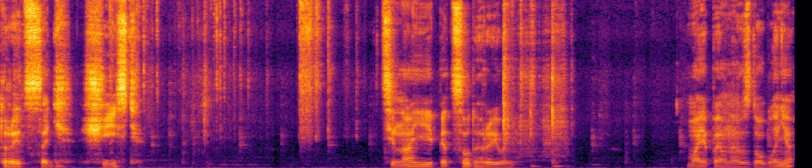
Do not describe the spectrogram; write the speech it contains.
36. Ціна її 500 гривень. Має певне оздоблення.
